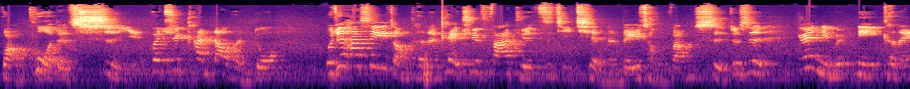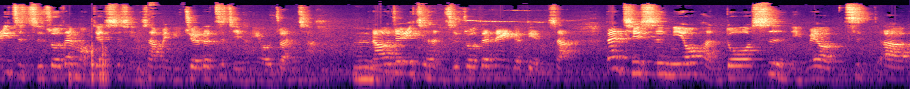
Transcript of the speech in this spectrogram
广阔的视野，会去看到很多。我觉得它是一种可能可以去发掘自己潜能的一种方式，就是因为你们你可能一直执着在某件事情上面，你觉得自己很有专长。嗯、然后就一直很执着在那个点上，但其实你有很多是你没有自呃，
